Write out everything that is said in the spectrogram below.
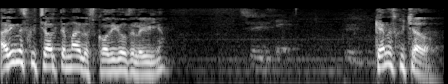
¿Alguien ha escuchado el tema de los códigos de la Biblia? Sí. ¿Qué han escuchado?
